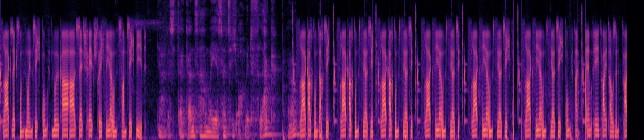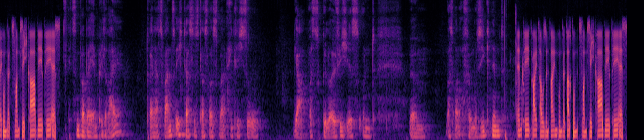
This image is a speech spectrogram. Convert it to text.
FLAC 96.0 KHZ-24 Beat. Ja, das, das Ganze haben wir jetzt natürlich auch mit FLAC. Ne? FLAC 88, FLAC 48, FLAC 48, FLAC 44, FLAC 44, FLAC 44.1 MP 3320 kbps. Jetzt sind wir bei MP3 320. Das ist das, was man eigentlich so, ja, was geläufig ist und ähm, was man auch für Musik nimmt. MP 3128 kbps.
